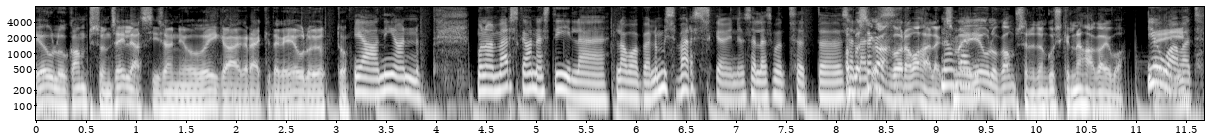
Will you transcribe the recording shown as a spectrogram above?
jõulukampsun seljas, siis on ju õige aeg rääkida ka jõulujuttu. ja nii on. mul on värske Anne Stiil äh, laua peal, no mis värske on ju selles mõttes, et. Äh, ma segan korra vahele, kas no, meie jõulukampsunid on kuskil näha ka juba? jõuavad.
